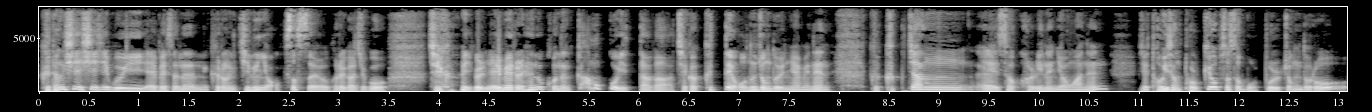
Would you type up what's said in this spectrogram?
그 당시에 CGV 앱에서는 그런 기능이 없었어요. 그래가지고 제가 이걸 예매를 해놓고는 까먹고 있다가 제가 그때 어느 정도였냐면은 그 극장에서 걸리는 영화는 이제 더 이상 볼 게 없어서 못 볼 정도로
